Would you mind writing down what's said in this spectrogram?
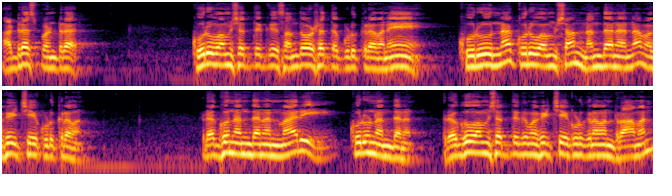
அட்ரஸ் பண்ணுறார் குரு வம்சத்துக்கு சந்தோஷத்தை கொடுக்குறவனே. குருன்னா குரு வம்சம் நந்தனன்னா மகிழ்ச்சியை கொடுக்குறவன். ரகுநந்தனன் மாதிரி குருநந்தனன். ரகுவம்சத்துக்கு மகிழ்ச்சியை கொடுக்குறவன் ராமன்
